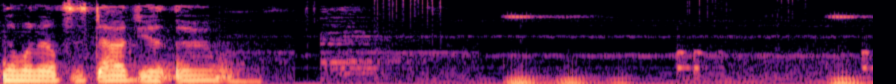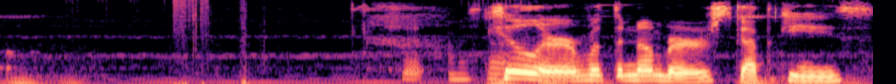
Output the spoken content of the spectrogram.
No one else has died yet, though. Shit, missed out. Killer with the numbers got the keys.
